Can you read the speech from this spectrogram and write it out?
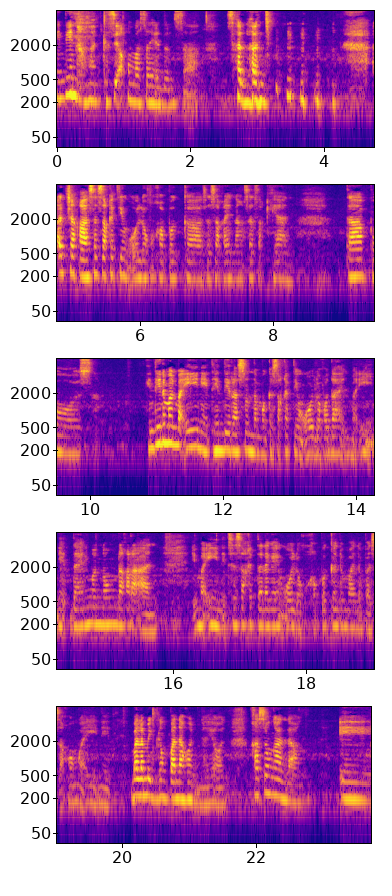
Hindi naman kasi ako masaya dun sa sa lunch. At saka sasakit yung ulo ko kapag ka sasakay ng sasakyan. Tapos Hindi naman mainit, hindi rason na magkasakit yung ulo ko dahil mainit. Dahil nung nakaraan, eh, mainit. Sasakit talaga yung ulo ko kapag ka lumalabas akong mainit. Malamig ng panahon ngayon. Kaso nga lang, eh,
